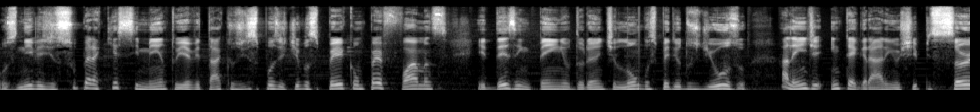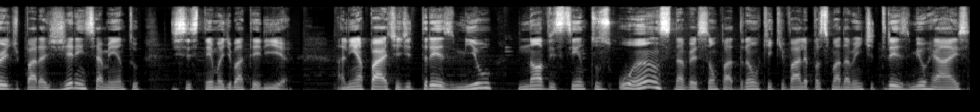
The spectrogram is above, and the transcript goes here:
os níveis de superaquecimento e evitar que os dispositivos percam performance e desempenho durante longos períodos de uso, além de integrarem o chip Surge para gerenciamento de sistema de bateria. A linha parte de 3.900 yuans na versão padrão, que equivale a aproximadamente R$ 3.000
